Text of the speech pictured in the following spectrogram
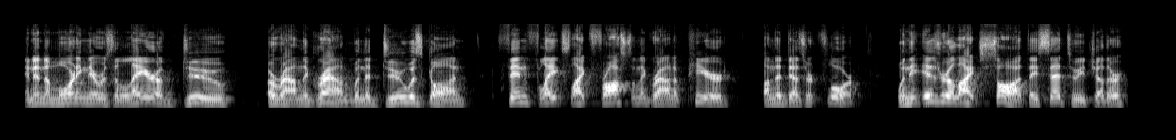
and in the morning there was a layer of dew around the ground. When the dew was gone, thin flakes like frost on the ground appeared on the desert floor. When the Israelites saw it, they said to each other,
